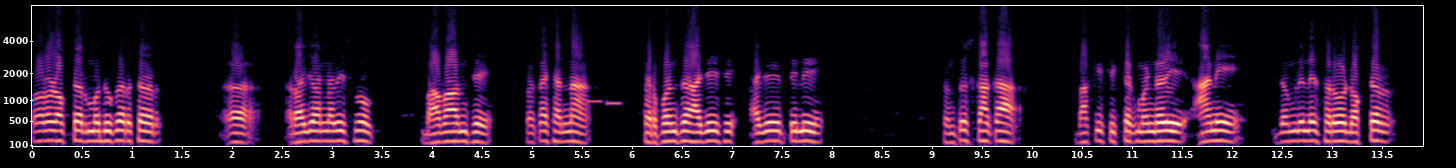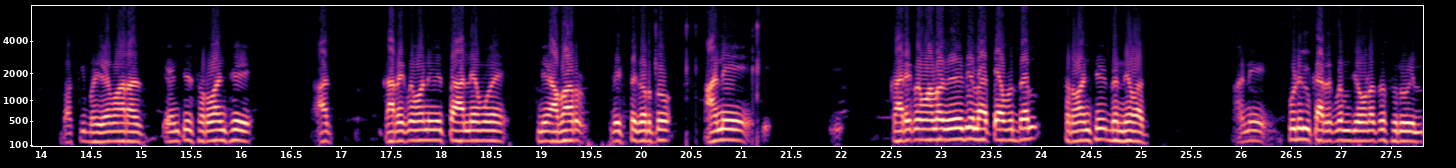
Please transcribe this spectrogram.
पवार डॉक्टर मधुकर सर राजू अण्णा देशमुख बाबा आमचे प्रकाश अण्णा सरपंच अजय अजय तेली संतोष काका बाकी शिक्षक मंडळी आणि जमलेले सर्व डॉक्टर बाकी भैया महाराज यांचे सर्वांचे आज कार्यक्रमानिमित्त आल्यामुळे मी आभार व्यक्त करतो. आणि कार्यक्रमाला वेळ दिला त्याबद्दल सर्वांचे धन्यवाद. आणि पुढील कार्यक्रम जेवणाचा सुरू होईल.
